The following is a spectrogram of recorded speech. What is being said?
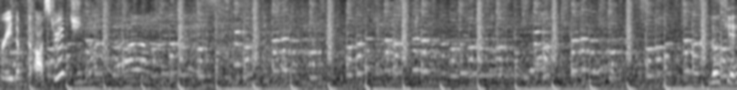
Afraid of the ostrich? Look it,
